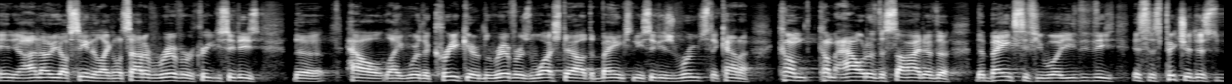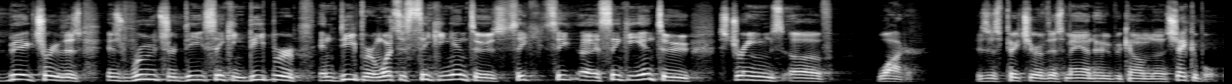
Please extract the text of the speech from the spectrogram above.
and I know y'all seen it like on the side of a river or creek, you see these, the, how like where the creek or the river is washed out the banks and you see these roots that kind of come, come out of the side of the, the banks, if you will. You, these, it's this picture, this big tree with his, roots are deep, sinking deeper and deeper. And what's it sinking into? Is sink, sink, uh, sinking into streams of water is this picture of this man who becomes unshakable.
